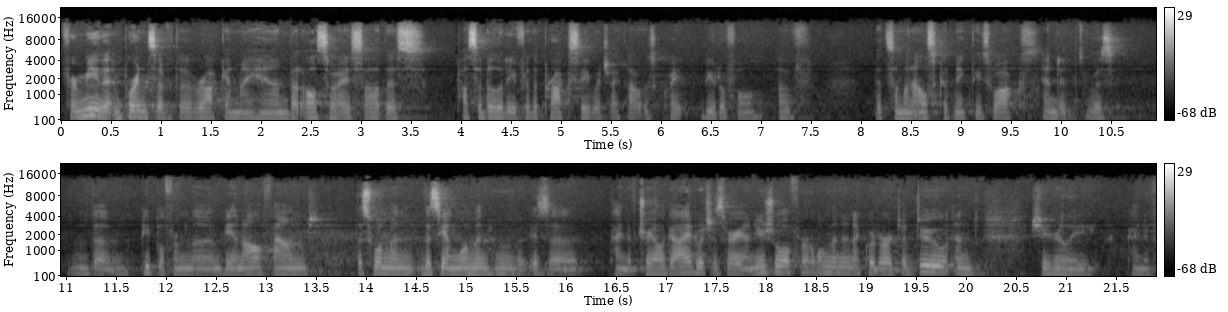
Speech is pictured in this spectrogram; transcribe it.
for me, the importance of the rock in my hand, but also I saw this possibility for the proxy, which I thought was quite beautiful, of that someone else could make these walks. And it was the people from the Biennale found this woman, this young woman who is a kind of trail guide, which is very unusual for a woman in Ecuador to do, and she really kind of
